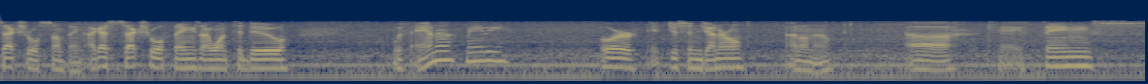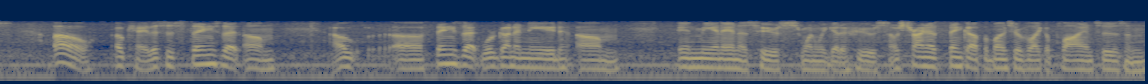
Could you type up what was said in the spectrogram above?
sexual something? I guess sexual things I want to do with Anna maybe or it, just in general. I don't know. Uh, okay, things Oh, okay. This is things that um uh things that we're to need um in me and Anna's house when we get a house. I was trying to think up a bunch of like appliances and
